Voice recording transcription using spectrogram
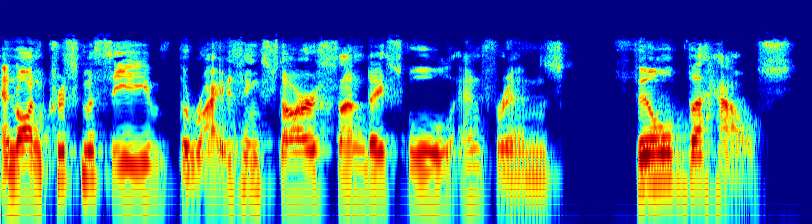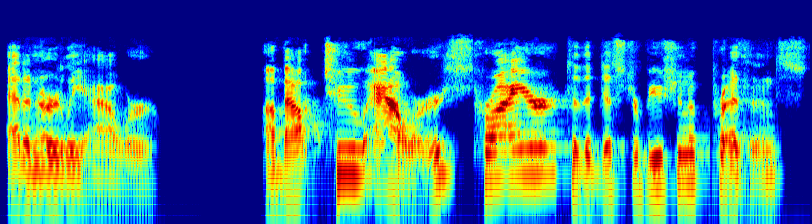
And on Christmas Eve, the Rising Star Sunday School and friends filled the house at an early hour. About two hours prior to the distribution of presents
